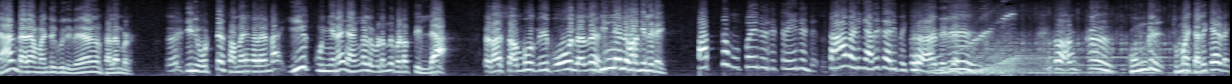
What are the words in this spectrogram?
ഞാൻ തരാം വണ്ടിക്കൂലി. വേഗം സ്ഥലം വിട്. ഇനി ഒട്ടും സമയം കളയണ്ട. ഈ കുഞ്ഞിനെ ഞങ്ങൾ ഇവിടുന്ന് വിടത്തില്ല. എടാ ശംഭു നീ പോവില്ലല്ലേ? ഇല്ലെന്ന് പറഞ്ഞില്ലേ? പത്ത് മുപ്പതിന് ഒരു ട്രെയിൻ ഉണ്ട് താ വേണമെങ്കിൽ അത് കയറി അങ്കിൾ. കുങ്കിൾ ചുമ്മാ ചലിക്കാടെ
